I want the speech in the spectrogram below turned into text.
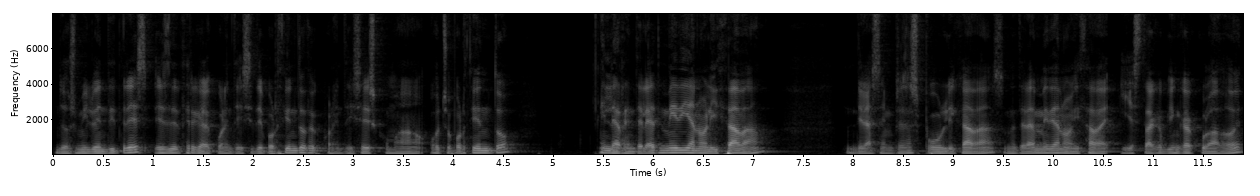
2023 es de cerca del 47%, de 46,8%. Y la rentabilidad media anualizada de las empresas publicadas, rentabilidad media anualizada, y está bien calculado, ¿eh?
